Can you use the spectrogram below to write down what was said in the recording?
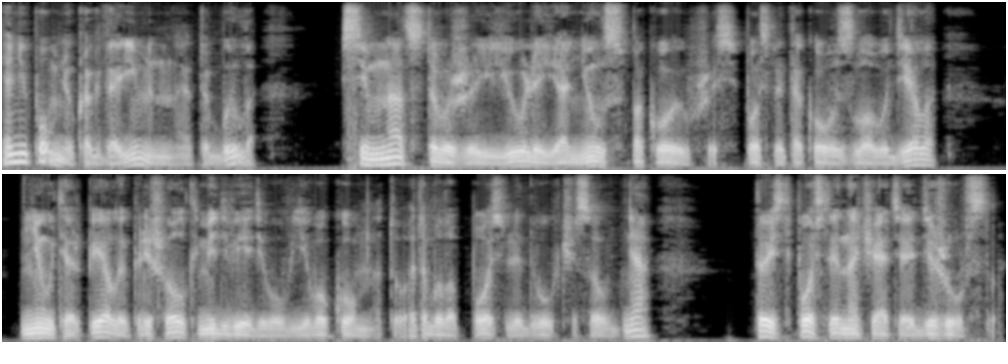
Я не помню, когда именно это было. 17 же июля я, не успокоившись после такого злого дела, не утерпел и пришел к Медведеву в его комнату. Это было после двух часов дня, то есть после начатия дежурства.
